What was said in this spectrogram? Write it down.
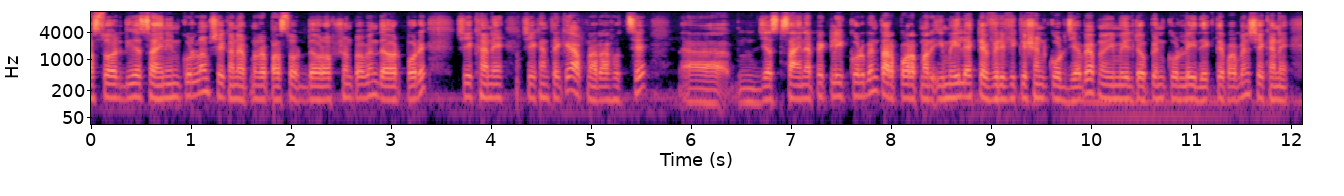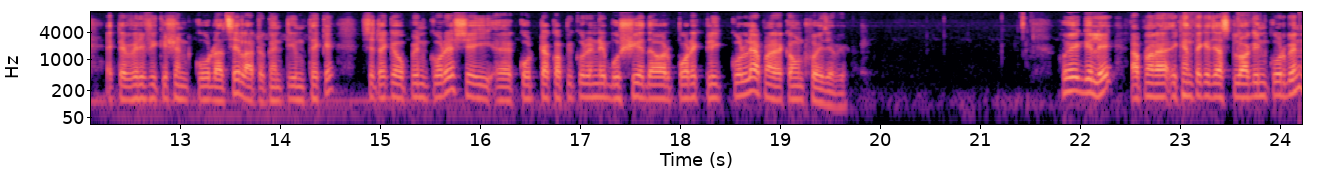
পাসওয়ার্ড দিয়ে সাইন ইন করলাম, সেখানে আপনারা পাসওয়ার্ড দেওয়ার অপশন পাবেন। দেওয়ার পরে সেখানে, সেখান থেকে আপনারা হচ্ছে জাস্ট সাইন আপে ক্লিক করবেন। তারপর আপনার ইমেইলে একটা ভেরিফিকেশন কোড যাবে। আপনার ইমেইলটা ওপেন করলেই দেখতে পাবেন, সেখানে একটা ভেরিফিকেশন কোড আছে, লাটোকেন টিম থেকে। সেটাকে ওপেন করে সেই কোডটা কপি করে নিয়ে বসিয়ে দেওয়ার পরে ক্লিক করলে আপনার অ্যাকাউন্ট হয়ে যাবে। হয়ে গেলে আপনারা এখান থেকে জাস্ট লগ করবেন।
